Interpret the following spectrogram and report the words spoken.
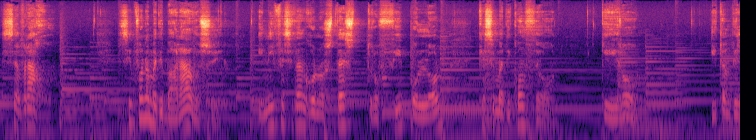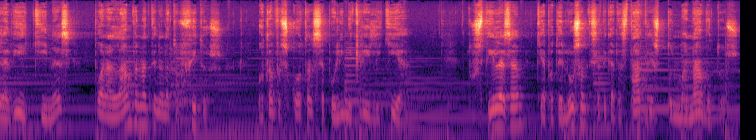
σε βράχο. Σύμφωνα με την παράδοση, οι νύφες ήταν γνωστές τροφή πολλών και σημαντικών θεών και ηρώων. Ήταν δηλαδή εκείνες που αναλάμβαναν την ανατροφή τους όταν βρισκόταν σε πολύ μικρή ηλικία. Τους στήλαζαν και αποτελούσαν τις αντικαταστάτριες των μανάδων τους.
